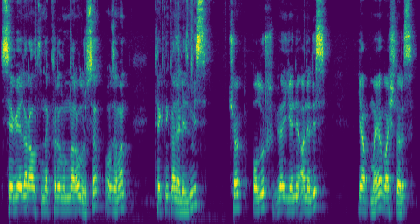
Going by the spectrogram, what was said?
seviyeler altında kırılımlar olursa o zaman teknik analizimiz çöp olur ve yeni analiz yapmaya başlarız.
